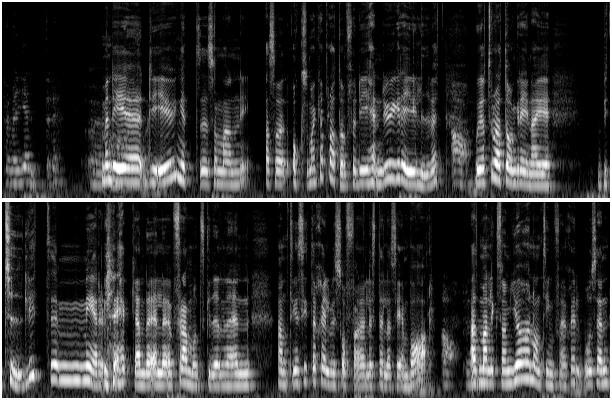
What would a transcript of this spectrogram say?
för mig hjälpte det. Men det, det är ju inget som man alltså, också man kan prata om för det händer ju grejer i livet. Ja, Och jag tror att de grejerna är betydligt mer läkande eller framåtskridande än antingen sitta själv i soffan eller ställa sig i en bar. ja. Att man liksom gör någonting för en själv. Och sen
